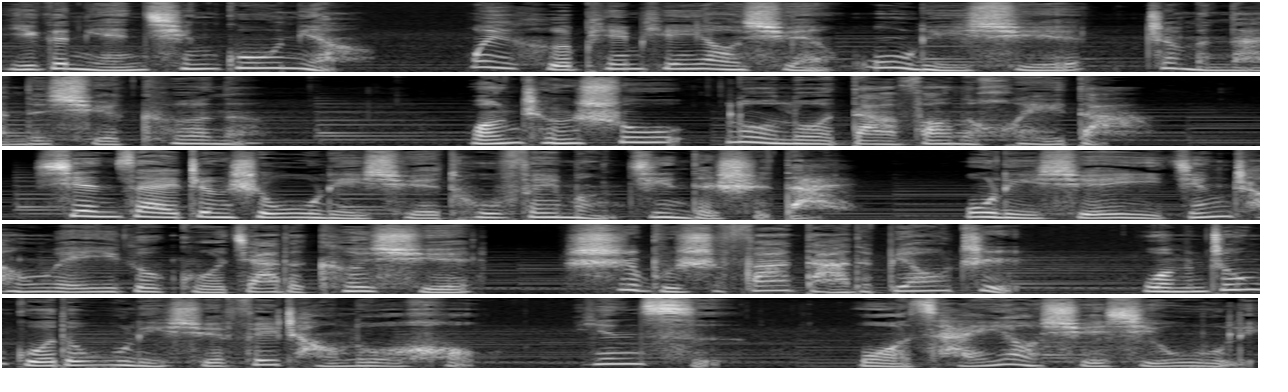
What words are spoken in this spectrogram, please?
一个年轻姑娘为何偏偏要选物理学这么难的学科呢？”王成书落落大方的回答：“现在正是物理学突飞猛进的时代。”物理学已经成为一个国家的科学是不是发达的标志。我们中国的物理学非常落后，因此我才要学习物理。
